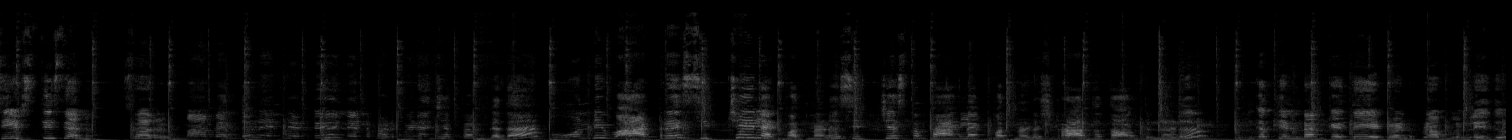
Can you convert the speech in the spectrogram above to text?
సీడ్స్ తీసాను సరే మా పెద్దోడు ఏంటంటే నిన్న పడిపోయాడని చెప్పాను కదా. ఓన్లీ వాటరే సిప్ చేయలేకపోతున్నాడు. సిప్ చేసుకొని తాగలేకపోతున్నాడు. స్ట్రాతో తాగుతున్నాడు. ఇంకా తినడానికి అయితే ఎటువంటి ప్రాబ్లం లేదు.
